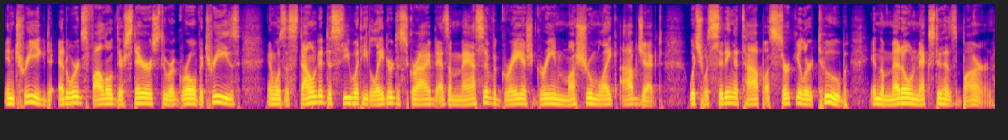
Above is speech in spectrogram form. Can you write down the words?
Intrigued, Edwards followed their stares through a grove of trees and was astounded to see what he later described as a massive grayish green mushroom like object which was sitting atop a circular tube in the meadow next to his barn.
